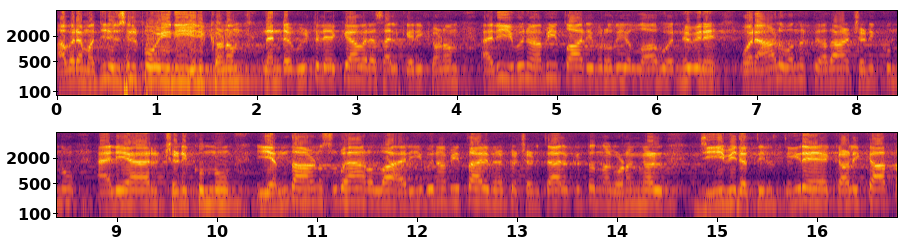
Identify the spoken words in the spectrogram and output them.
അവരെ മജ്ലിസിൽ പോയി നീ ഇരിക്കണം. നിന്റെ വീട്ടിലേക്ക് അവരെ സൽക്കരിക്കണം. അലീബിന് അബി താലിബ് റതി അള്ളാഹു അൻഹുവിനെ ഒരാൾ വന്നിട്ട് അതാ ക്ഷണിക്കുന്നു അലിയാർ ക്ഷണിക്കുന്നു. എന്താണ് സുബാനുള്ള അലീബിൻ അബി താലിബിനൊക്കെ ക്ഷണിച്ചാൽ കിട്ടുന്ന ഗുണങ്ങൾ? ജീവിതത്തിൽ തീരെ കളിക്കാത്ത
